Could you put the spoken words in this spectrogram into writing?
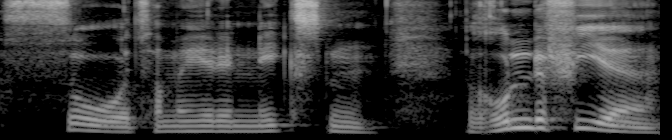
So, jetzt haben wir hier den nächsten. Runde 4.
